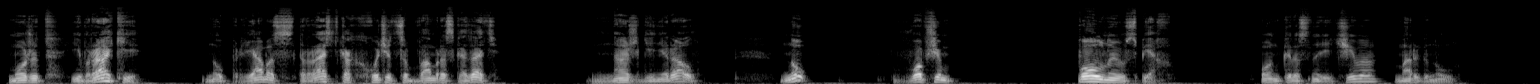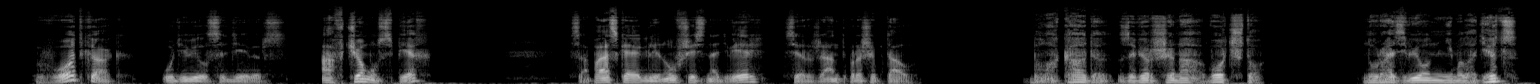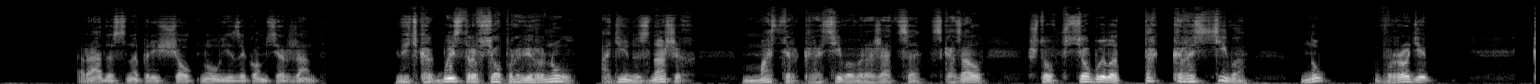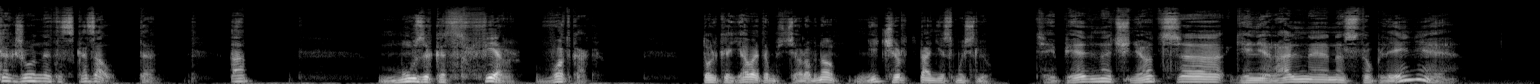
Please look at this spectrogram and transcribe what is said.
Может, и враки, но прямо страсть, как хочется вам рассказать. Наш генерал, ну, в общем, полный успех. Он красноречиво моргнул. — Вот как? — удивился Деверс. — А в чем успех? С опаской оглянувшись на дверь, сержант прошептал. — Блокада завершена, вот что! Ну разве он не молодец? Радостно прищелкнул языком сержант. Ведь как быстро все провернул! Один из наших, мастер красиво выражаться, сказал, что все было так красиво. Ну, вроде... Как же он это сказал-то? А музыка сфер, вот как. Только я в этом все равно ни черта не смыслю. Теперь начнется генеральное наступление?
